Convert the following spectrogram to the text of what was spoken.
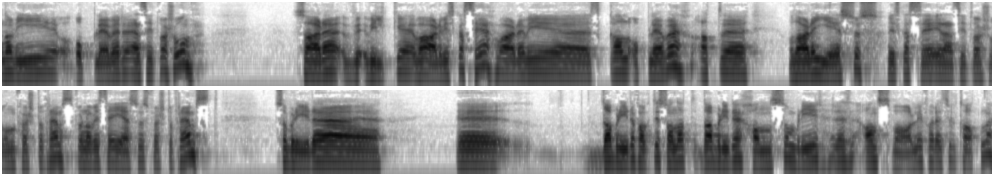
når vi opplever en situasjon, så er det hvilke, hva er det vi skal se, hva er det vi eh, skal oppleve. At, eh, og da er det Jesus vi skal se i den situasjonen først og fremst. For når vi ser Jesus først og fremst, så blir det eh, Da blir det faktisk sånn at da blir det han som blir ansvarlig for resultatene.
